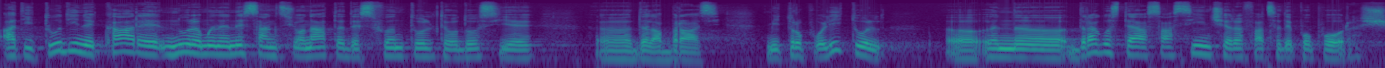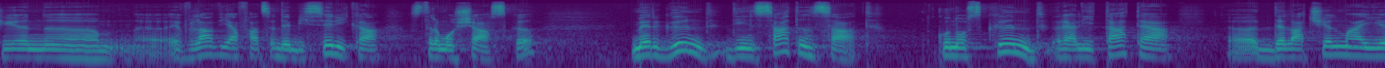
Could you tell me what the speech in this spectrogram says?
atitudine care nu rămâne nesancționată de Sfântul Teodosie uh, de la Brazi. Mitropolitul, uh, în dragostea sa sinceră față de popor și în evlavia față de biserica strămoșească, mergând din sat în sat, cunoscând realitatea de la cel mai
